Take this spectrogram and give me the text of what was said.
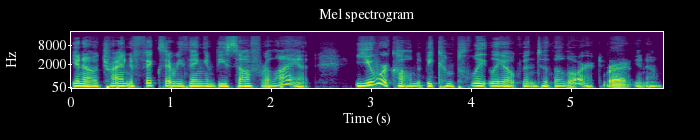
you know, trying to fix everything and be self reliant. You were called to be completely open to the Lord, Right. you know?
